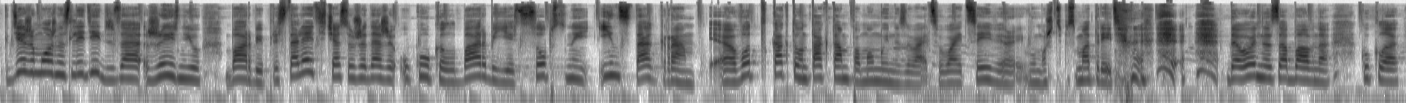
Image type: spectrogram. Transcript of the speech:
Где же можно следить за жизнью Барби? Представляете, сейчас уже даже у кукол Барби есть собственный Инстаграм. Э, вот как-то он так там, по-моему, и называется, White Savior, вы можете посмотреть. Довольно забавно. Кукла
